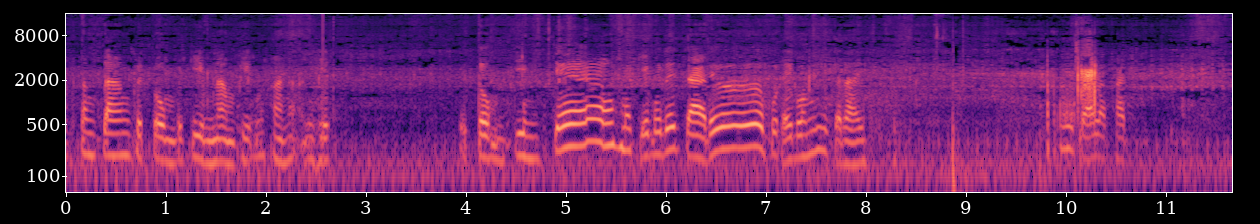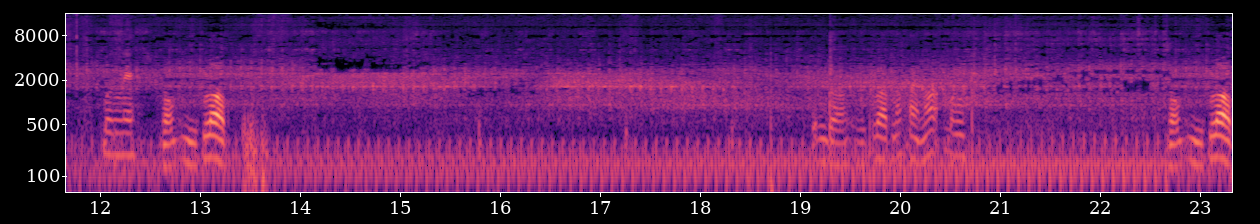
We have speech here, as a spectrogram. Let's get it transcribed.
ักต่างๆ ไปต้มไปกิมน้ำพริกนะคะนะอันนี่เฮ็ดไปต้มกินแก้วมาเก็บมาได้อจ่าเด้อผู้ใดบ่มีก็ได้นี่สารพัดเมืองเนี่ยดอกอีกรอบเป็นดอกอีกรอบเนาะค่ะเนาะมึงดอกอีกรอบ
